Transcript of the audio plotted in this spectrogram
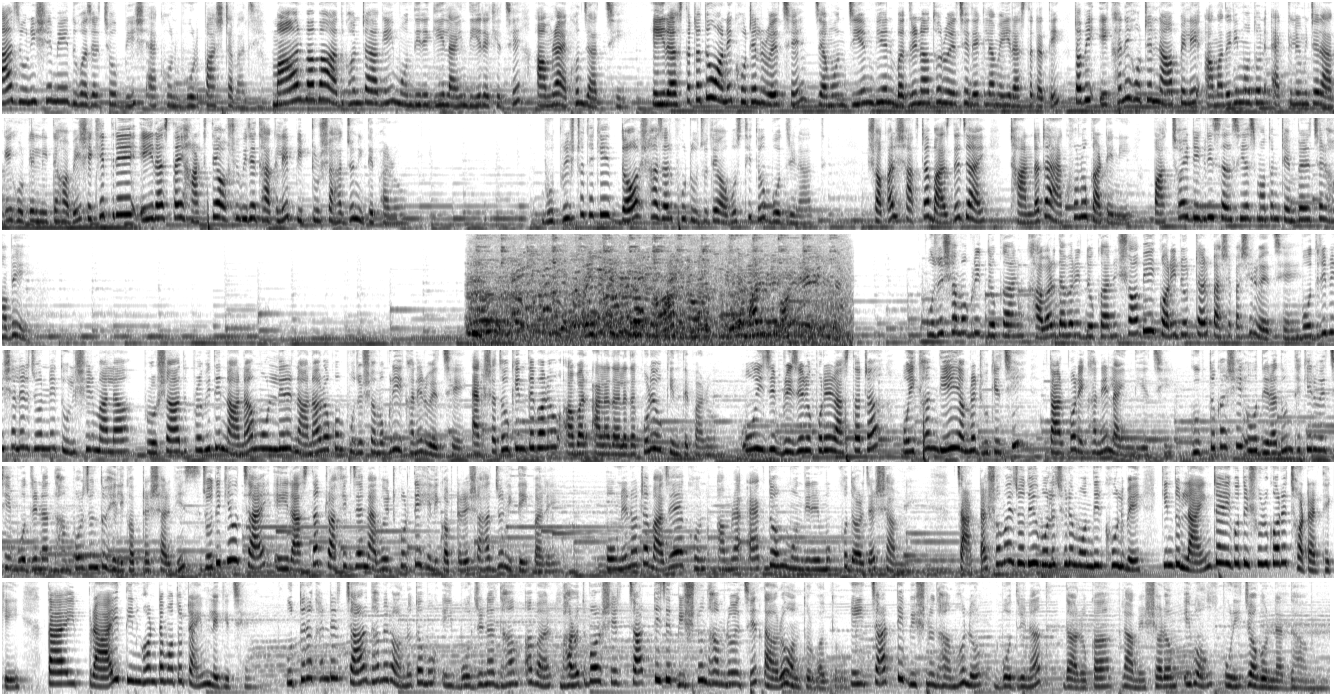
আজ উনিশে মে দু হাজার চব্বিশ, এখন ভোর পাঁচটা বাজে। মা আর বাবা আধ ঘণ্টা আগেই মন্দিরে গিয়ে লাইন দিয়ে রেখেছে, আমরা এখন যাচ্ছি। এই রাস্তাটাতেও অনেক হোটেল রয়েছে, যেমন জিএমবিএন বদ্রীনাথও রয়েছে, দেখলাম এই রাস্তাটাতেই। তবে এখানে হোটেল না পেলে আমাদেরই মতন এক কিলোমিটার আগে হোটেল নিতে হবে। সেক্ষেত্রে এই রাস্তায় হাঁটতে অসুবিধে থাকলে পিট্টুর সাহায্য নিতে পারো। ভূপৃষ্ঠ থেকে দশ হাজার ফুট উঁচুতে অবস্থিত বদ্রীনাথ। সকাল সাতটা বাজতে যায়, ঠান্ডাটা এখনও কাটেনি। পাঁচ ছয় ডিগ্রি সেলসিয়াস মতন টেম্পারেচার হবে। পুজো সামগ্রীর দোকান খাবার দাবারের দোকান সবই করিডোরটার পাশাপাশি রয়েছে। বদ্রী বিশালের জন্য তুলসীর মালা, প্রসাদ প্রভৃতি নানা মূল্যের নানা রকম পুজো সামগ্রী এখানে রয়েছে। একসাথেও কিনতে পারো, আবার আলাদা আলাদা করেও কিনতে পারো। ওই যে ব্রিজের উপরে রাস্তাটা, ওইখান দিয়েই আমরা ঢুকেছি, তারপর এখানে লাইন দিয়েছি। গুপ্তকাশী ও দেরাদুন থেকে রয়েছে বদ্রীনাথ ধাম পর্যন্ত হেলিকপ্টার সার্ভিস। যদি কেউ চায়, এই রাস্তার ট্রাফিক জ্যাম অ্যাভয়েড করতে হেলিকপ্টারের সাহায্য নিতেই পারে। পৌনে নটা বাজে এখন, আমরা একদম মন্দিরের মুখ্য দরজার সামনে। চারটার সময় যদিও বলেছিল মন্দির খুলবে, কিন্তু লাইনটা এগোতে শুরু করে ছটার থেকেই। তাই প্রায় তিন ঘণ্টা মতো টাইম লেগেছে। উত্তরাখণ্ডের চার ধামের অন্যতম এই বদ্রীনাথ ধাম আবার ভারতবর্ষের চারটি যে বিষ্ণু ধাম রয়েছে, তারও অন্তর্গত। এই চারটি বিষ্ণু ধাম হল বদ্রীনাথ, দ্বারকা, রামেশ্বরম এবং পুরী জগন্নাথ ধাম।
